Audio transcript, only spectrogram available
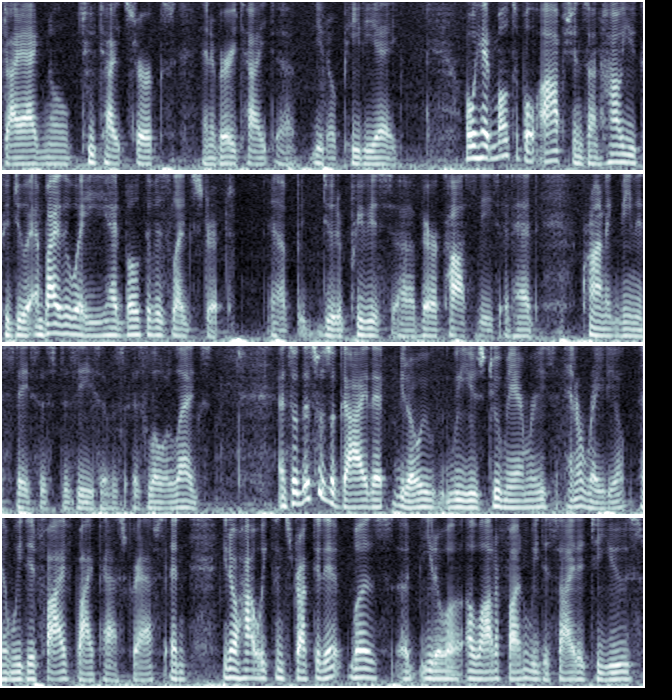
diagonal, two tight circs, and a very tight, uh, you know, PDA. Well, we had multiple options on how you could do it. And by the way, he had both of his legs stripped uh, due to previous uh, varicosities and had chronic venous stasis disease of his, his lower legs. And so this was a guy that, you know, we, we, used two mammaries and a radial, and we did five bypass grafts. And, you know, how we constructed it was, uh, you know, a, a, lot of fun. We decided to use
